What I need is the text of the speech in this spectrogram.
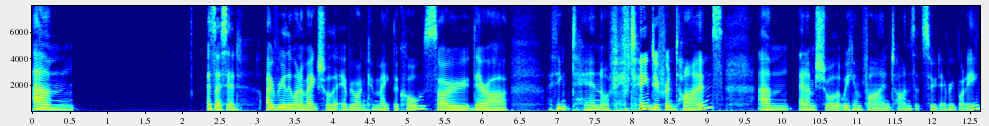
Um, as I said, I really want to make sure that everyone can make the calls. So, there are, I think, 10 or 15 different times um, and I'm sure that we can find times that suit everybody.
